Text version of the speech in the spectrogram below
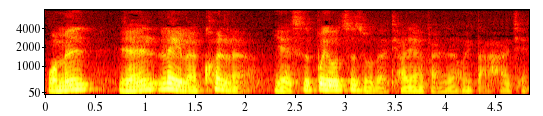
我们人累了、困了，也是不由自主的条件反射会打哈欠。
